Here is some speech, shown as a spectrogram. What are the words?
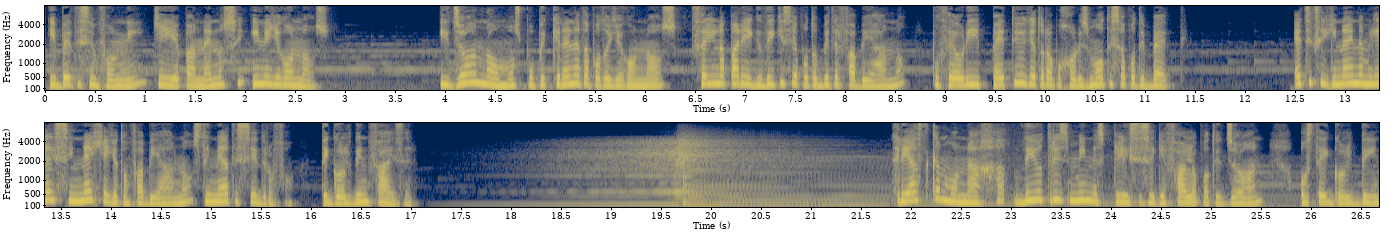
Η Μπέτη συμφωνεί και η επανένωση είναι γεγονός. Η Τζόαν όμως, που πικραίνεται από το γεγονός, θέλει να πάρει εκδίκηση από τον Πίτερ Φαμπιάνο, που θεωρεί υπέτειο για τον αποχωρισμό της από την Μπέτη. Έτσι ξεκινάει να μιλάει συνέχεια για τον Φαμπιάνο στη νέα της σύντροφο, την Γκολντίν Φάιζερ. Χρειάστηκαν μονάχα δύο-τρεις μήνες πλύσης εγκεφάλου από την Τζόαν, ώστε η Γκολντίν,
